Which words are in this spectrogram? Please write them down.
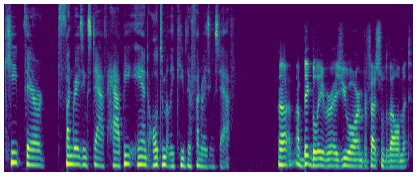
keep their fundraising staff happy and ultimately keep their fundraising staff? Uh, a big believer, as you are, in professional development.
